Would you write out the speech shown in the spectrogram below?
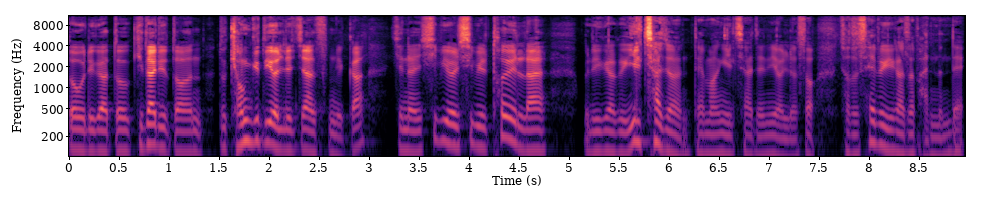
또 우리가 또 기다리던 또 경기도 열리지 않습니까? 지난 12월 10일 토요일 날 우리가 그 1차전, 대망 1차전이 열려서 저도 새벽에 가서 봤는데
